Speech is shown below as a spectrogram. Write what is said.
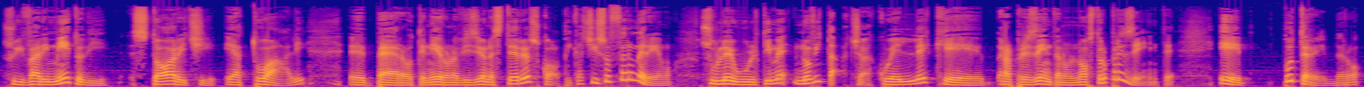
sui vari metodi storici e attuali eh, per ottenere una visione stereoscopica, ci soffermeremo sulle ultime novità, cioè quelle che rappresentano il nostro presente e potrebbero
